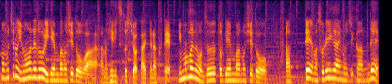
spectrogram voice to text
まあ、もちろん今まで通り現場の指導はあの比率としては変えてなくて今までもずっと現場の指導あって、まあ、それ以外の時間で、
